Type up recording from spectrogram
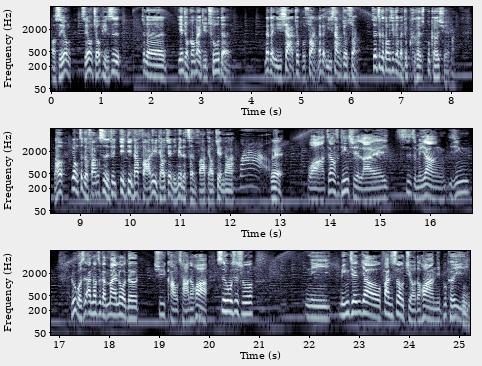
哦，使用使用酒品是这个烟酒公卖局出的，那个以下就不算，那个以上就算，所以这个东西根本就不可不科学嘛。然后用这个方式去定定它法律条件里面的惩罚条件啊，哇哦，对。哇，这样子听起来是怎么样？已经，如果是按照这个脉络的去考察的话，似乎是说，你民间要贩售酒的话，你不可以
